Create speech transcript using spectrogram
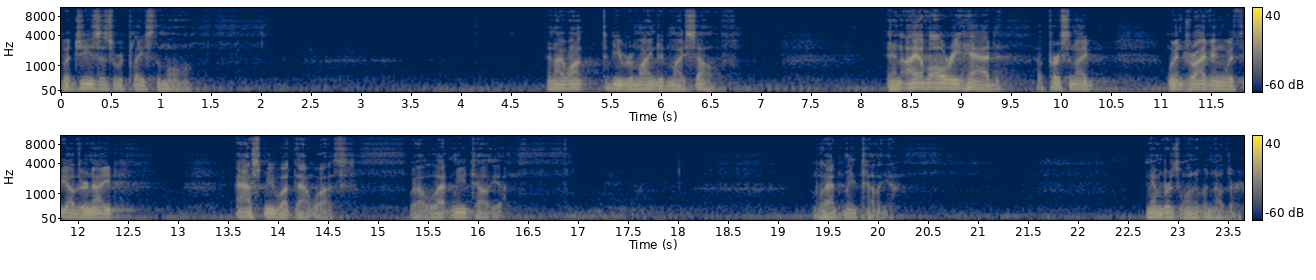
but Jesus replaced them all. And I want to be reminded myself. And I have already had a person I went driving with the other night asked me what that was. Well, let me tell you. Let me tell you members one of another.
